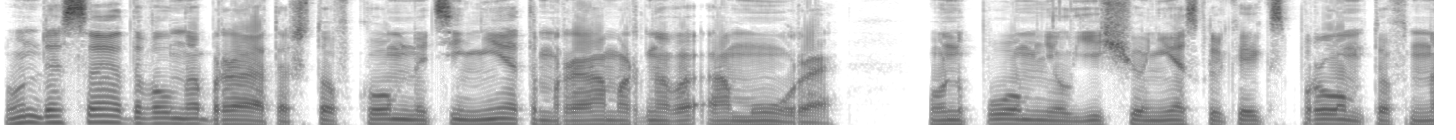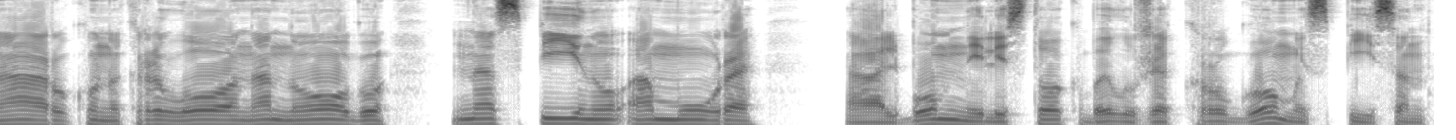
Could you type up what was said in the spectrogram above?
Он досадовал на брата, что в комнате нет мраморного амура, он помнил еще несколько экспромтов на руку, на крыло, на ногу, на спину Амура, а альбомный листок был уже кругом исписан.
